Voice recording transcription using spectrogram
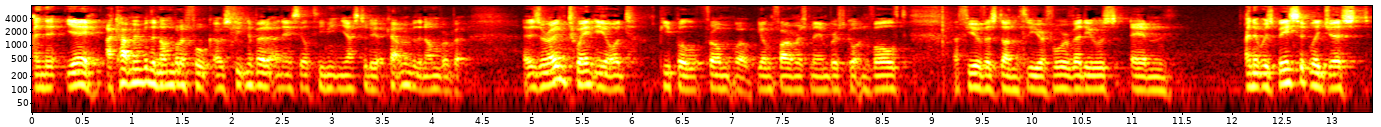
And it, yeah, I can't remember the number of folk. I was speaking about it at an SLT meeting yesterday. I can't remember the number, but it was around 20 odd people from, well, Young Farmers members got involved. A few of us done three or four videos. Um, and it was basically just,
